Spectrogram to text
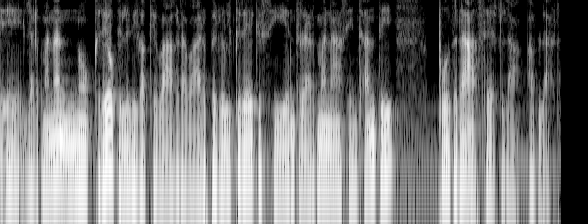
Eh, la hermana no creo que le diga que va a grabar, pero él cree que si entra la hermana sin Santi, podrá hacerla hablar.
